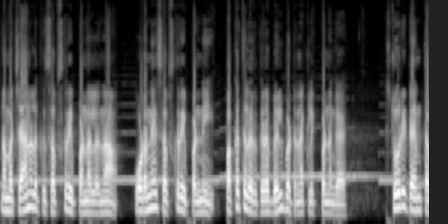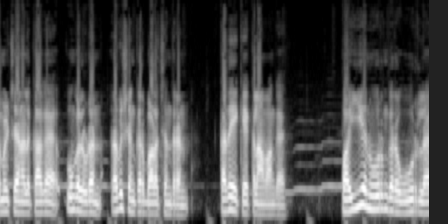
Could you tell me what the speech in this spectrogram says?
நம்ம சேனலுக்கு சப்ஸ்கிரைப் பண்ணலைன்னா உடனே சப்ஸ்கிரைப் பண்ணி பக்கத்தில் இருக்கிற பெல் பட்டனை கிளிக் பண்ணுங்க. ஸ்டோரி டைம் தமிழ் சேனலுக்காக உங்களுடன் ரவிசங்கர் பாலச்சந்திரன். கதையை கேட்கலாம் வாங்க. பையனூருங்கிற ஊரில்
